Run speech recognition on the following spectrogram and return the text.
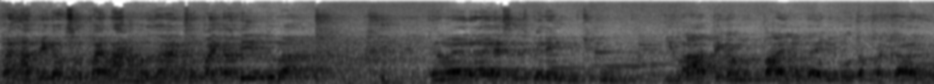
vai lá pegar o seu pai lá no Rosário que seu pai tá bêbado lá. então era essa experiência, tipo, ir lá, pegar meu pai, ajudar ele voltar para casa.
